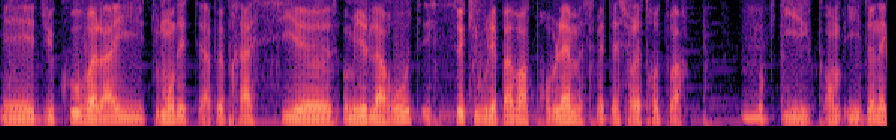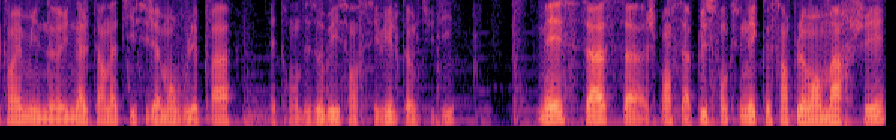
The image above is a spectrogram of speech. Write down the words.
Mais du coup, voilà, il- tout le monde était à peu près assis au milieu de la route et ceux qui voulaient pas avoir de problème se mettaient sur les trottoirs. Mhm. Donc il, il donnait quand même une, une alternative si jamais on voulait pas être en désobéissance civile, comme tu dis. Mais ça, ça, je pense, ça a plus fonctionné que simplement marcher,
